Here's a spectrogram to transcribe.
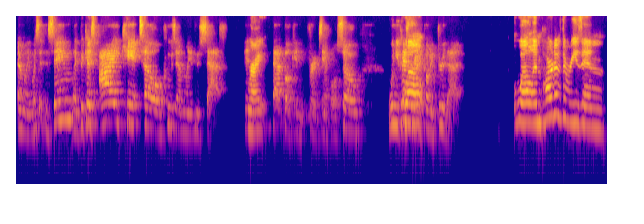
Emily, was it the same? Like because I can't tell who's Emily and who's Sav in Right. that book, and for example, so when you guys Well- were going through that, well, and part of the reason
